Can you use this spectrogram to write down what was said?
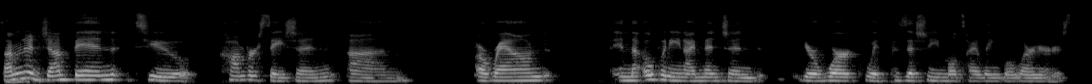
So I'm going to jump in to conversation um, around. In the opening, I mentioned your work with positioning multilingual learners.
